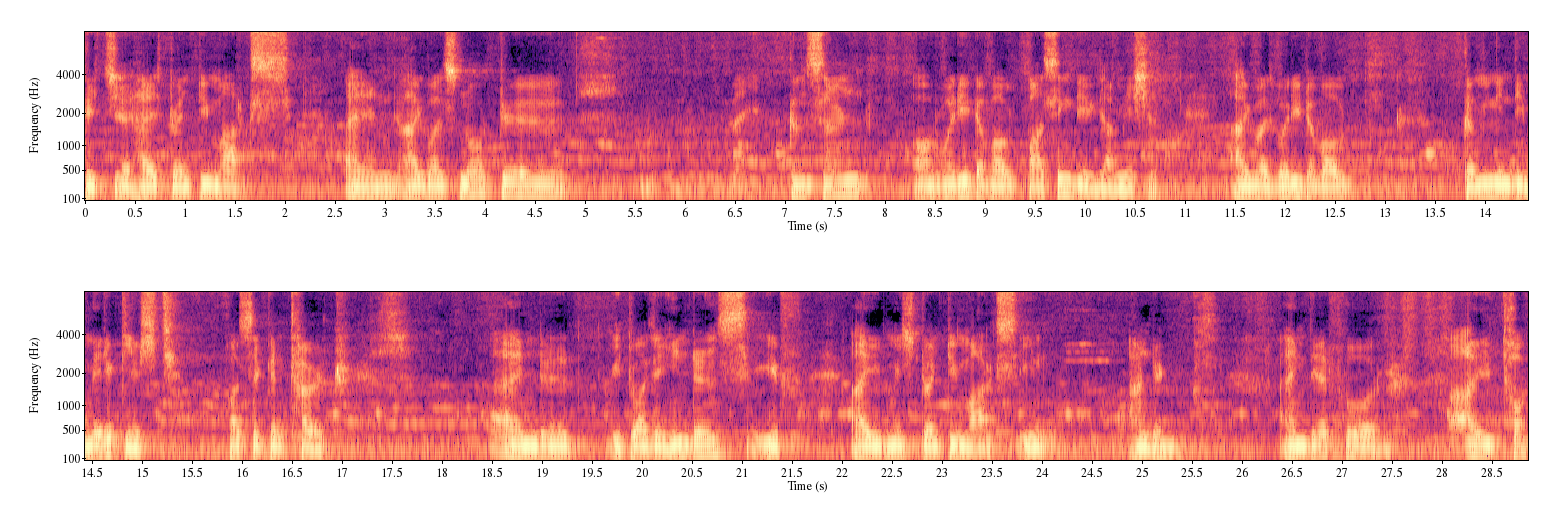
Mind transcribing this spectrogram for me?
which uh, has 20 marks, and I was not uh, concerned or worried about passing the examination. I was worried about coming in the merit list for second, third, and uh, it was a hindrance if I missed 20 marks in 100. And therefore, I thought,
